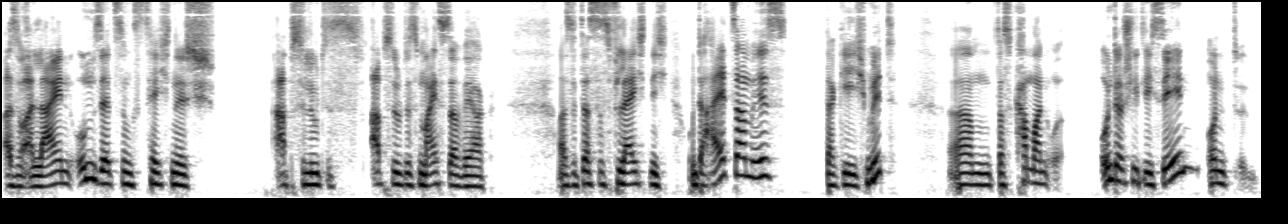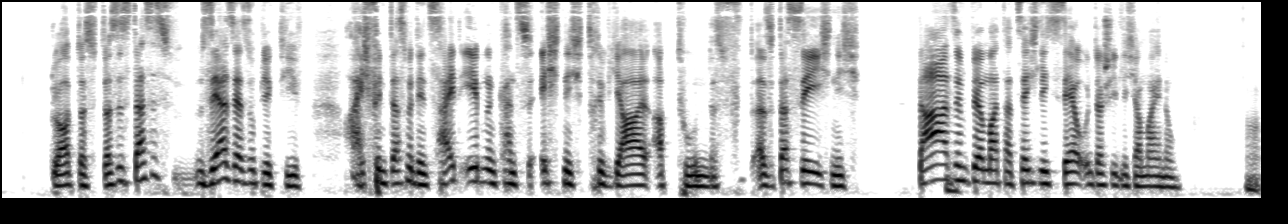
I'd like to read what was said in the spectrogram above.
also allein umsetzungstechnisch absolutes, absolutes Meisterwerk. Also, dass es vielleicht nicht unterhaltsam ist, da gehe ich mit. Ähm, das kann man unterschiedlich sehen und ja, das, das ist, das ist sehr, sehr subjektiv. Aber ah, ich finde, das mit den Zeitebenen kannst du echt nicht trivial abtun. Das, also das sehe ich nicht. Da sind wir mal tatsächlich sehr unterschiedlicher Meinung. Ja.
